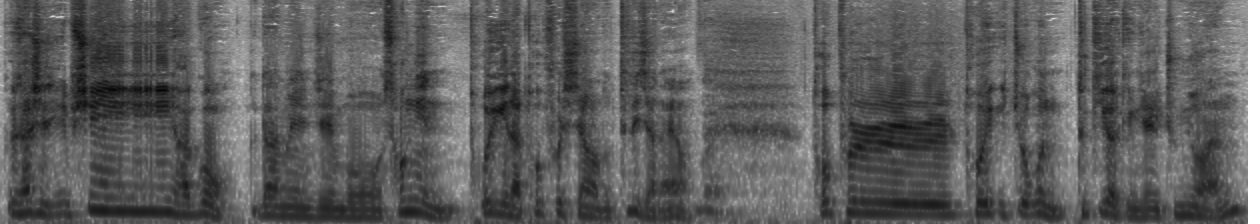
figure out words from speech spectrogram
그래서 사실 입시하고 그다음에 이제 뭐 성인 토익이나 토플 시장하고도 틀리잖아요. 네. 토플 토익 이쪽은 듣기가 굉장히 중요한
